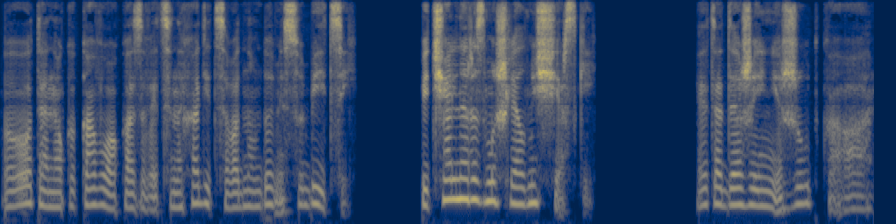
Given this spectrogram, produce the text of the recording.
Вот оно каково, оказывается, находиться в одном доме с убийцей. Печально размышлял Мещерский. Это даже и не жутко, а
